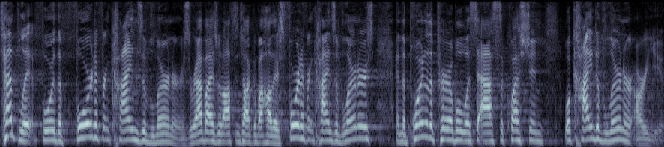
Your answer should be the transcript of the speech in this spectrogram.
template for the four different kinds of learners. Rabbis would often talk about how there's four different kinds of learners, and the point of the parable was to ask the question, what kind of learner are you?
